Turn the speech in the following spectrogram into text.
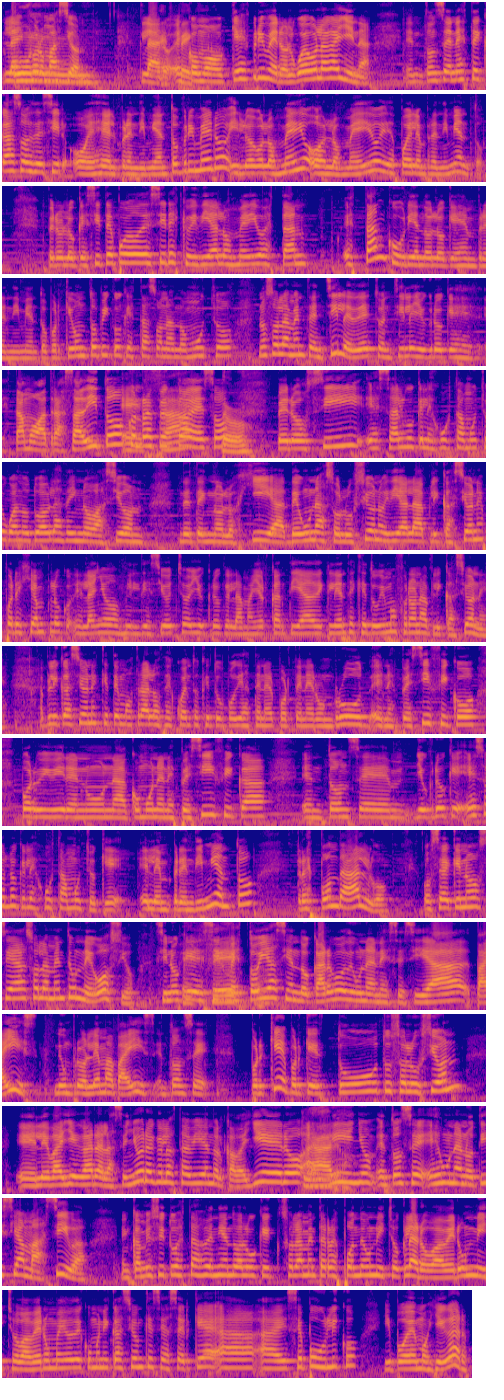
la Un- información. Claro, es como, ¿qué es primero, el huevo o la gallina? Entonces, en este caso, es decir, o es el emprendimiento primero y luego los medios, o es los medios y después el emprendimiento. Pero lo que sí te puedo decir es que hoy día los medios están están cubriendo lo que es emprendimiento, porque es un tópico que está sonando mucho, no solamente en Chile, de hecho en Chile yo creo que estamos atrasaditos con respecto a eso, pero sí es algo que les gusta mucho cuando tú hablas de innovación, de tecnología, de una solución. Hoy día las aplicaciones, por ejemplo, el año 2018 yo creo que la mayor cantidad de clientes que tuvimos fueron aplicaciones. Aplicaciones que te mostraban los descuentos que tú podías tener por tener un root en específico, por vivir en una comuna en específica. Entonces yo creo que eso es lo que les gusta mucho, que el emprendimiento responda a algo. O sea, que no sea solamente un negocio, sino que decir, me estoy haciendo cargo de una necesidad país, de un problema país. Entonces, ¿por qué? Porque tú, tu solución eh, le va a llegar a la señora que lo está viendo, al caballero, al niño. Entonces es una noticia masiva. En cambio, si tú estás vendiendo algo que solamente responde a un nicho, claro, va a haber un nicho, va a haber un medio de comunicación que se acerque a, a ese público y podemos llegar.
